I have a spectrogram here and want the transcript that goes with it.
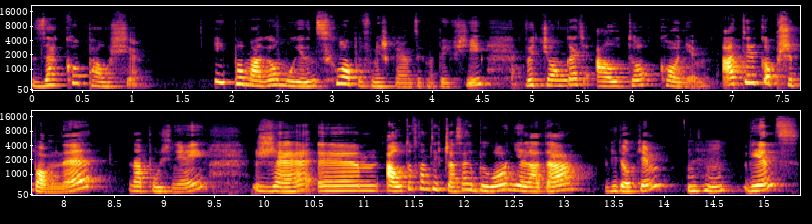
zakopał się i pomagał mu jeden z chłopów mieszkających na tej wsi wyciągać auto koniem. A tylko przypomnę na później, że ym, auto w tamtych czasach było nie lada widokiem, więc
